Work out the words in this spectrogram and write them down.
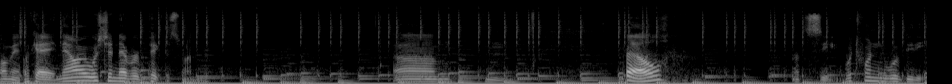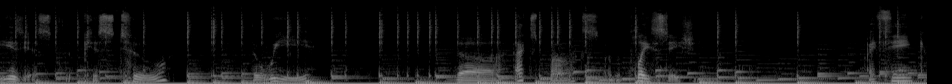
Oh man. Okay. Now I wish I never picked this one. Um. Well. Let's see. Which one would be the easiest? The PS2, the Wii, the Xbox, or the PlayStation? I think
